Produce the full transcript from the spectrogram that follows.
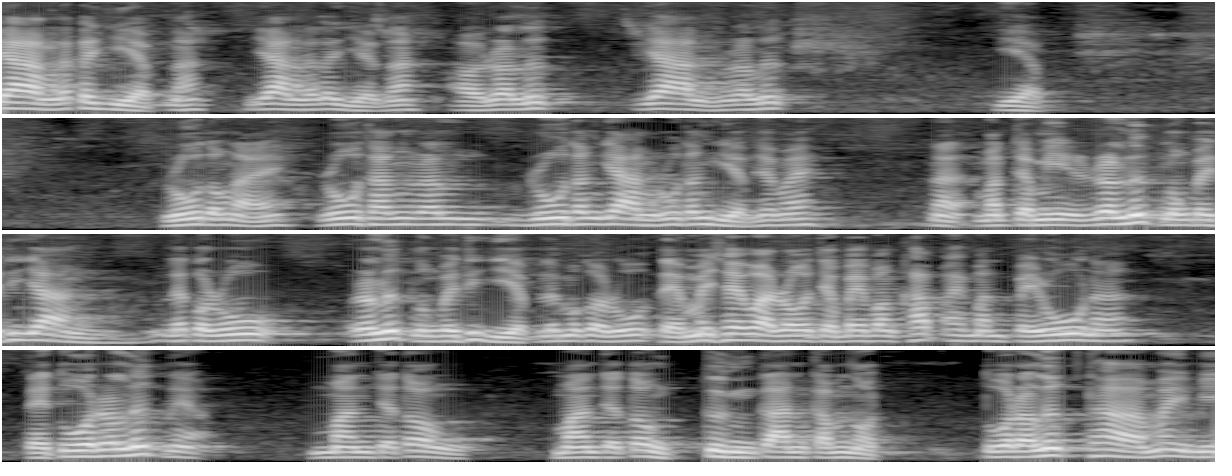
ย่างแล้วก็เหยียบนะ ย่างแล้วก็เหยียบนะ เอาระลึก ย่างระลึก เหยียบ รู้ตรงไหน รู้ทั้งระรู้ทั้งย่าง รู้ทั้งเหยียบใช่ไหมน่ะมันจะมีระลึกลงไปที่ย่าง แล้วก็รู้ระลึกลงไปที่เหยียบแล้วมันก็รู้ แต่ไม่ใช่ว่าเราจะไปบังคับให้มันไปรู้นะ แต่ตัวระลึกเนี่ยมันจะต้องมันจะต้องกึ่งการกำหนด ตัวระลึกถ้าไม่มี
